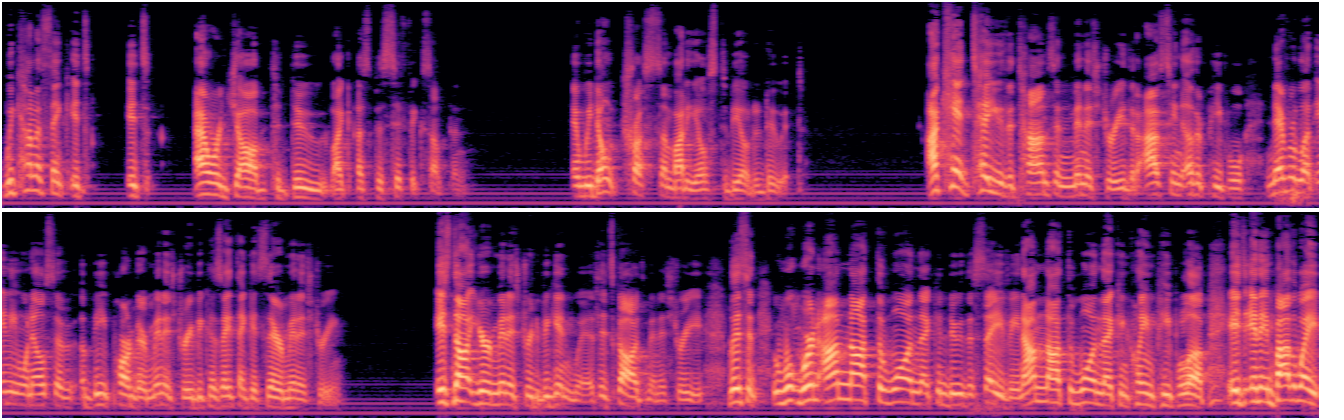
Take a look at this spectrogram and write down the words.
we kind of think it's, it's our job to do like a specific something. And we don't trust somebody else to be able to do it. I can't tell you the times in ministry that I've seen other people never let anyone else be part of their ministry because they think it's their ministry. It's not your ministry to begin with. It's God's ministry. Listen, I'm not the one that can do the saving. I'm not the one that can clean people up. It, and, and, by the way,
